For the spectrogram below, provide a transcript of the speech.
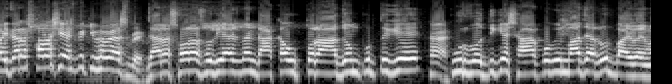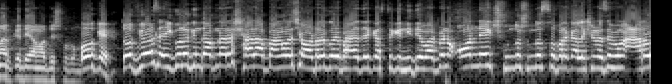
ভাই যারা সরাসরি আসবে কীভাবে আসবে? যারা সরাসরি আসবেন ঢাকা উত্তরা আজমপুর থেকে। পূর্ব দিকে শাহকবির মাজার রোড বাই বাই মার্কেটে আমাদের শোরুম ওকে তো ভিউয়ার্স এইগুলো কিন্তু আপনারা সারা বাংলাদেশে অর্ডার করে ভাইদের কাছ থেকে নিতে পারবেন। অনেক সুন্দর সুন্দর সোফার কালেকশন আছে এবং আরও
